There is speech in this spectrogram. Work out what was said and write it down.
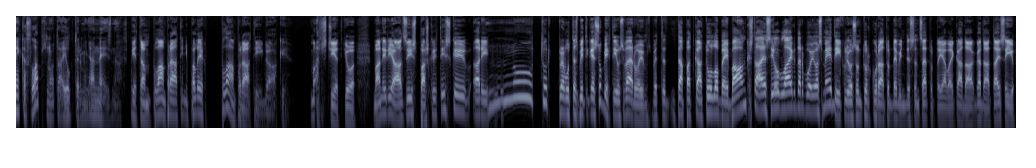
Nekas labs no tā ilgtermiņā neiznāks. Pie tam plānprātiņi paliek plānprātīgāki. Man šķiet, jo man ir jāatzīst paškritiski arī. Nu, tur Varbūt tas bija tikai subjektīvs vērojums, bet eh, tāpat kā to lobēja bankas, tā es ilgu laiku darbojos mēdīkļos, un tur, kurā tur 94. vai kādā gadā taisīju,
